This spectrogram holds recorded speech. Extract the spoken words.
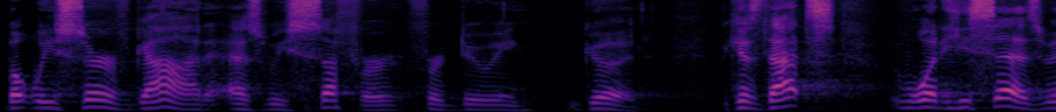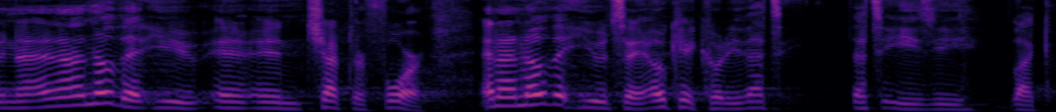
but we serve God as we suffer for doing good. Because that's what he says. And I know that you, in, in chapter four, and I know that you would say, okay, Cody, that's, that's easy. Like,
